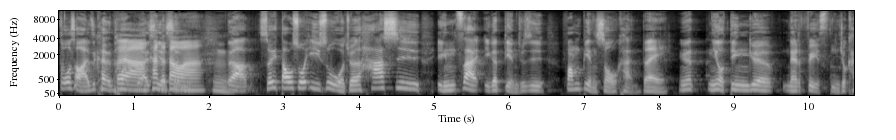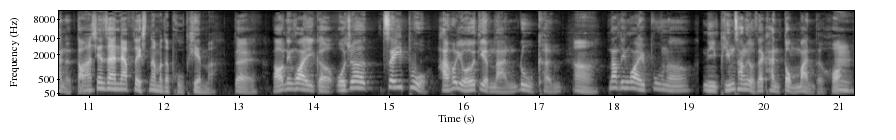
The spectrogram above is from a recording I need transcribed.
多少还是看得到 布袋戏的。对啊，看得到啊，嗯、对啊。所以刀说艺术，我觉得它是赢在一个点，就是。方便收看，对，因为你有订阅 Netflix，你就看得到。啊，现在 Netflix 那么的普遍嘛，对。然后另外一个，我觉得这一部还会有一点难入坑。嗯，那另外一部呢？你平常有在看动漫的话，嗯、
